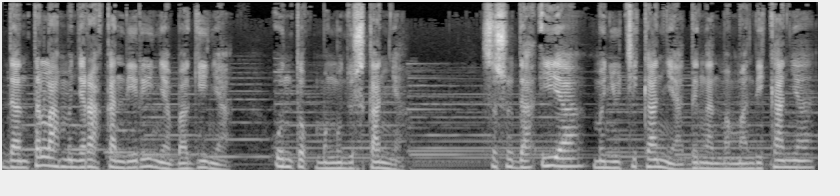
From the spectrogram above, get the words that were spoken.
dan telah menyerahkan dirinya baginya untuk menguduskannya. Sesudah ia menyucikannya dengan memandikannya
